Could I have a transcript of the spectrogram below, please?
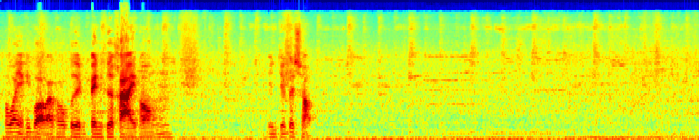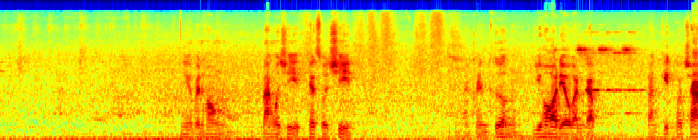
เพราะว่าอย่างที่บอกว่าเขาเป็นเป็นเครือข่ายของ Injector Shop นี่ก็เป็นห้องล้างหัวฉีดแค่หัวฉีดเป็นเครื่องยี่ห้อเดียวกันกับอังกฤษเขาใช้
